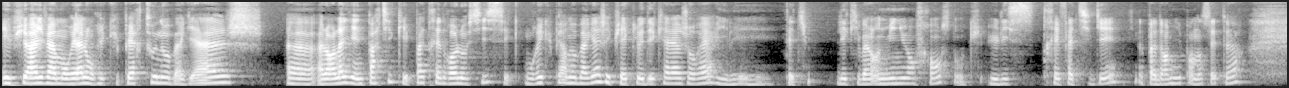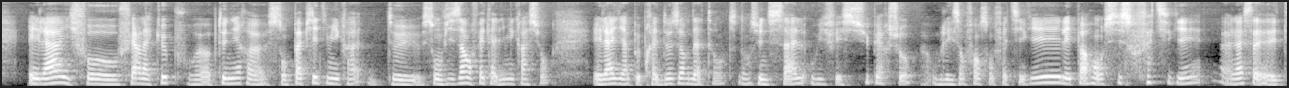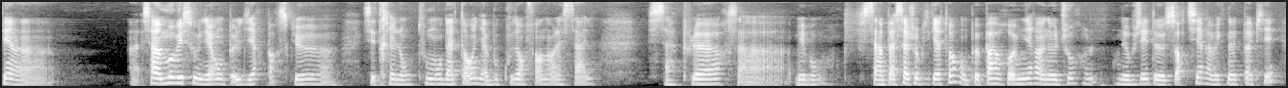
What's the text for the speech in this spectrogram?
Et puis arrivé à Montréal, on récupère tous nos bagages. alors là, il y a une partie qui est pas très drôle aussi, c'est qu'on récupère nos bagages et puis avec le décalage horaire, il est peut-être l'équivalent de minuit en France, donc Ulysse très fatigué, qui n'a pas dormi pendant 7 heures. Et là, il faut faire la queue pour euh, obtenir euh, son papier de son visa en fait à l'immigration. Et là, il y a à peu près deux heures d'attente dans une salle où il fait super chaud, où les enfants sont fatigués, les parents aussi sont fatigués. Euh, là, ça a été un, c'est un mauvais souvenir, on peut le dire, parce que c'est très long. Tout le monde attend, il y a beaucoup d'enfants dans la salle. Ça pleure, ça. Mais bon, c'est un passage obligatoire. On peut pas revenir un autre jour. On est obligé de sortir avec notre papier.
